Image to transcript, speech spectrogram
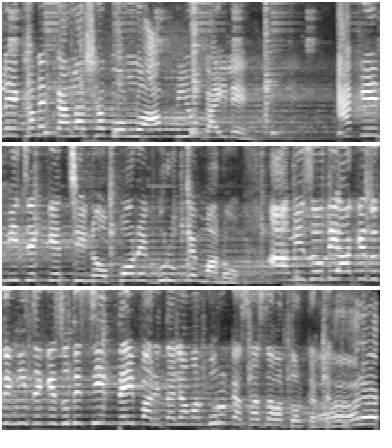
তাহলে এখানে কালাসা বলল আপনিও গাইলেন। আগে নিজেকে চিনো পরে গুরুকে মানো। আমি যদি আগে যদি নিজেকে যদি চিনতেই পারি তাহলে আমার গুরুর কাছে যাওয়ার? আরে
